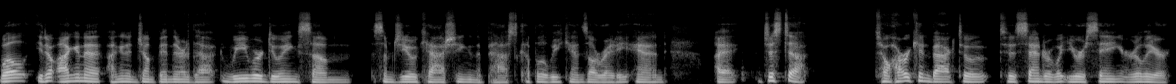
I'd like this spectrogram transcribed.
Well, you know, I'm gonna I'm gonna jump in there that we were doing some some geocaching in the past couple of weekends already, and I just to to harken back to to Sandra what you were saying earlier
